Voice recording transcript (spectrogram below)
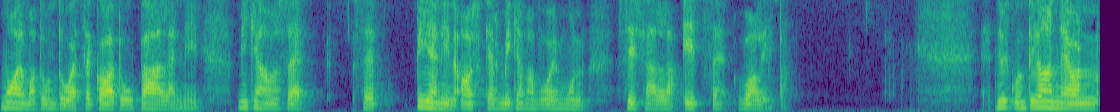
maailma tuntuu, että se kaatuu päälle, niin mikä on se, se pienin askel, mikä mä voin mun sisällä itse valita. Nyt kun tilanne on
